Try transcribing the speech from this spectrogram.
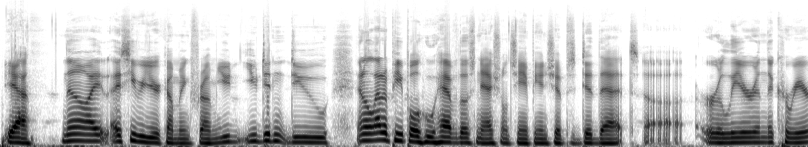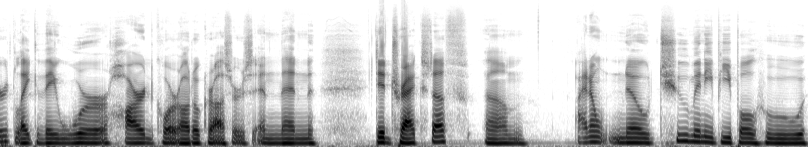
Yeah. No, I, I see where you're coming from. You you didn't do, and a lot of people who have those national championships did that uh, earlier in the career. Like they were hardcore autocrossers and then did track stuff. Um, I don't know too many people who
